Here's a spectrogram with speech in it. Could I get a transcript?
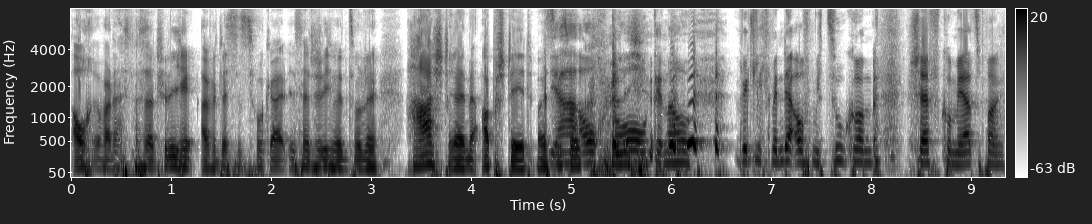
auch, aber das, was natürlich, aber das ist so geil, ist natürlich, wenn so eine Haarsträhne absteht, weißt Ja, du, so auch, oh, genau. Wirklich, wenn der auf mich zukommt, Chef Commerzbank,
